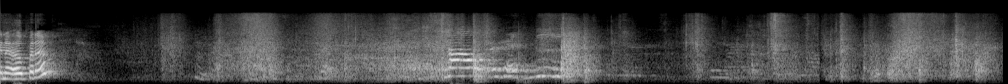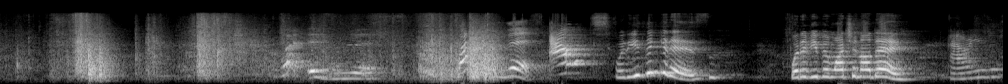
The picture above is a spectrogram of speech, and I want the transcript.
Broken. You gonna open them? Taller than me. What is this? What is this? Ouch! What do you think it is? What have you been watching all day? Power Rangers?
